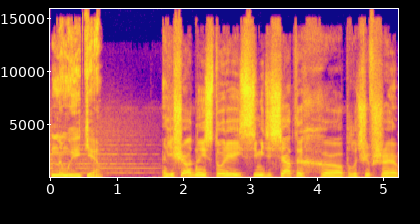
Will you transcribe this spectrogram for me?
на маяке. Еще одна история из 70-х, э, получившая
